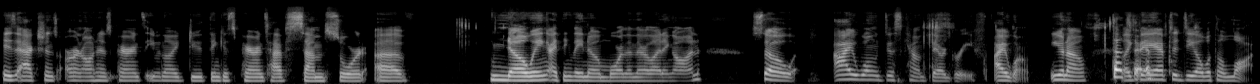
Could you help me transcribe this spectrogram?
his actions aren't on his parents, even though I do think his parents have some sort of knowing. I think they know more than they're letting on. So I won't discount their grief. I won't. You know, That's like fair. they have to deal with a lot.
